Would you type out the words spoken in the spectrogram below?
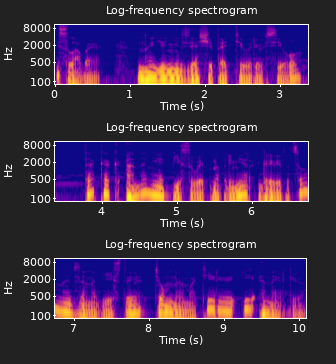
и слабое. Но ее нельзя считать теорией всего, так как она не описывает, например, гравитационное взаимодействие, темную материю и энергию.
